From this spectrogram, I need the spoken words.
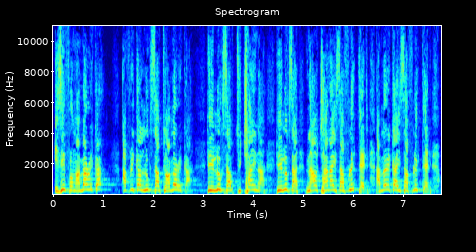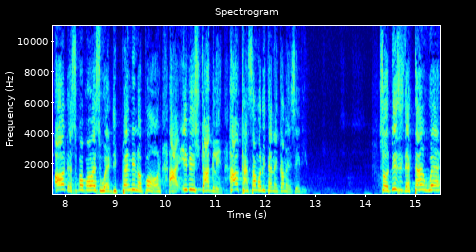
Is it from America? Africa looks up to America. He looks up to China. He looks at now China is afflicted. America is afflicted. All the superpowers we are depending upon are even struggling. How can somebody turn and come and save you? So this is the time where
